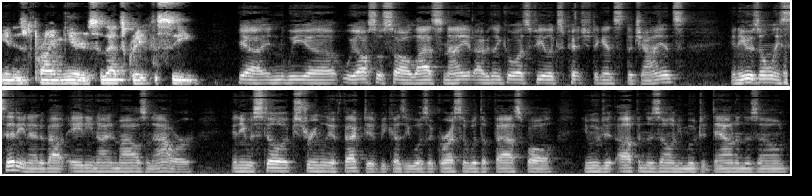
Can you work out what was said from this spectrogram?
in his prime years. So that's great to see. Yeah, and we uh, we also saw last night. I think it was Felix pitched against the Giants, and he was only sitting at about 89 miles an hour, and he was still extremely effective because he was aggressive with the fastball. He moved it up in the zone, he moved it down in the zone.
